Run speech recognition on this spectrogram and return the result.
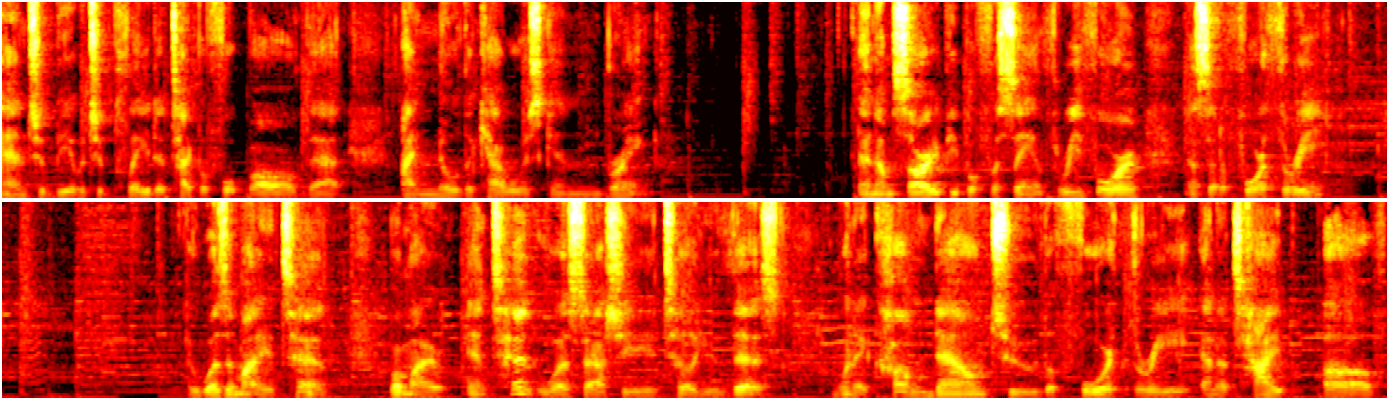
and to be able to play the type of football that I know the Cowboys can bring. And I'm sorry, people, for saying 3 4 instead of 4 3. It wasn't my intent, but my intent was to actually tell you this. When it come down to the 4 3 and a type of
